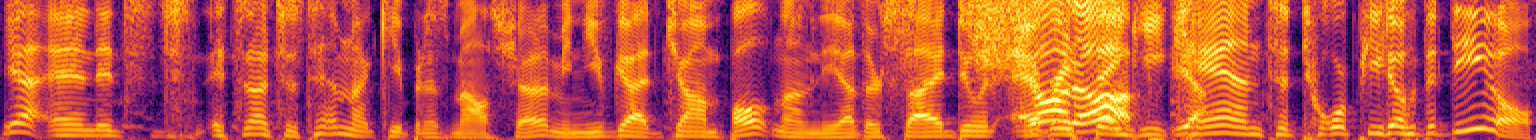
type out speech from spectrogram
Yeah, and it's just, it's not just him not keeping his mouth shut. I mean, you've got John Bolton on the other side doing Shut everything up! he can to torpedo the deal.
